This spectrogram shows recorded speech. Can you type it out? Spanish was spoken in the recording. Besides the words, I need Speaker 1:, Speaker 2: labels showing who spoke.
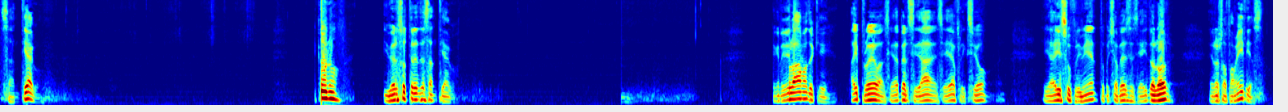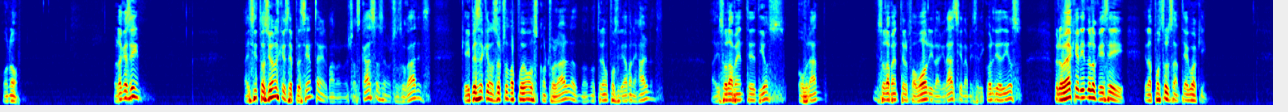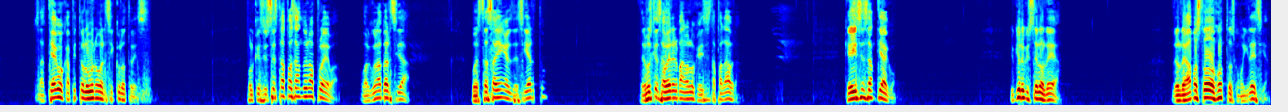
Speaker 1: Santiago. 1 y verso 3 de Santiago. Hablábamos de que hay pruebas, y hay adversidades, y hay aflicción, y hay sufrimiento muchas veces, y hay dolor en nuestras familias, ¿o no? ¿Verdad que sí? Hay situaciones que se presentan, hermano, en nuestras casas, en nuestros hogares, que hay veces que nosotros no podemos controlarlas, no, tenemos posibilidad de manejarlas. Hay solamente Dios obrando, y solamente el favor y la gracia y la misericordia de Dios. Pero vea qué lindo lo que dice el apóstol Santiago aquí. Santiago capítulo 1, versículo 3. Porque si usted está pasando una prueba o alguna adversidad, o estás ahí en el desierto, tenemos que saber, hermano, lo que dice esta palabra. ¿Qué dice Santiago? Yo quiero que usted lo lea. Lo leamos todos juntos como iglesia.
